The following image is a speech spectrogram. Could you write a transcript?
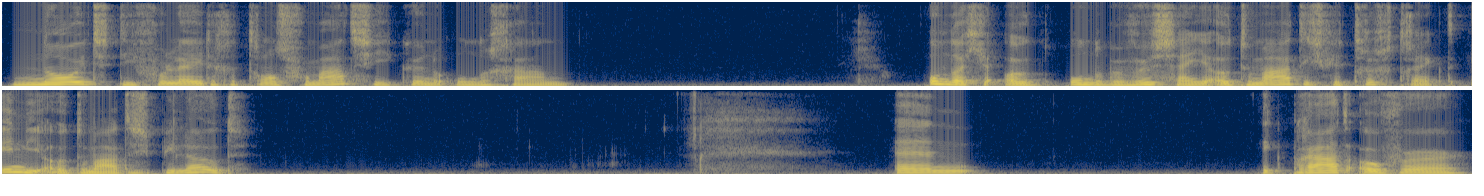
nooit die volledige transformatie kunnen ondergaan. Omdat je onderbewustzijn je automatisch weer terugtrekt in die automatische piloot. En ik praat over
